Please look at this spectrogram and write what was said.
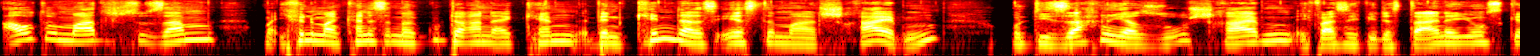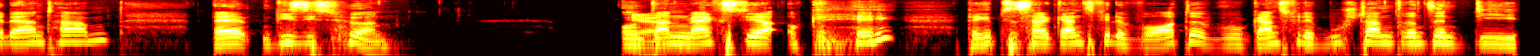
automatisch zusammen. Ich finde, man kann es immer gut daran erkennen, wenn Kinder das erste Mal schreiben und die Sachen ja so schreiben, ich weiß nicht, wie das deine Jungs gelernt haben, äh, wie sie es hören. Und ja. dann merkst du ja, okay, da gibt es halt ganz viele Worte, wo ganz viele Buchstaben drin sind, die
